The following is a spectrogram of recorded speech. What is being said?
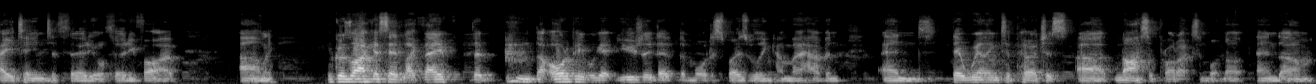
18 to 30 or 35. Um, because like I said, like they the the older people get usually the, the more disposable income they have and and they're willing to purchase uh, nicer products and whatnot. And um,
